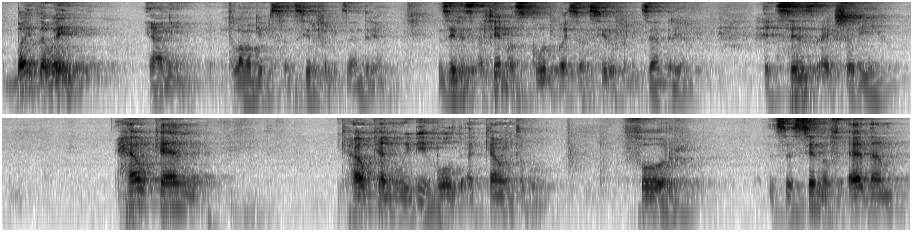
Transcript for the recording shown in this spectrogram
by the way يعني طالما جبت St. Cyril of Alexandria there is a famous quote by St. Cyril of Alexandria it says actually how can how can we be held accountable for the sin of Adam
